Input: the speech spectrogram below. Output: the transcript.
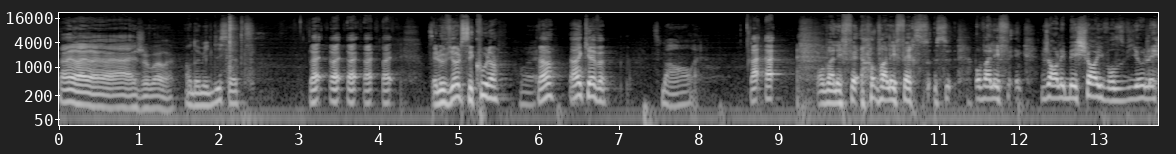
Ouais, ouais, ouais, ouais, je vois, ouais. En 2017. Ouais, ouais, ouais, ouais, ouais. Et le viol, c'est cool, hein Ouais. Hein? Hein, Kev? C'est marrant, ouais. Ouais, ouais. On va les faire, on va les faire, on va les faire, genre les méchants ils vont se violer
